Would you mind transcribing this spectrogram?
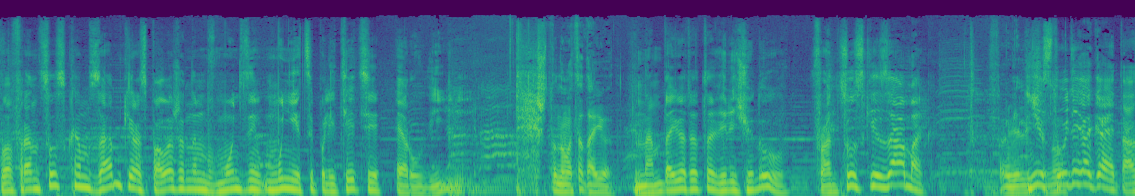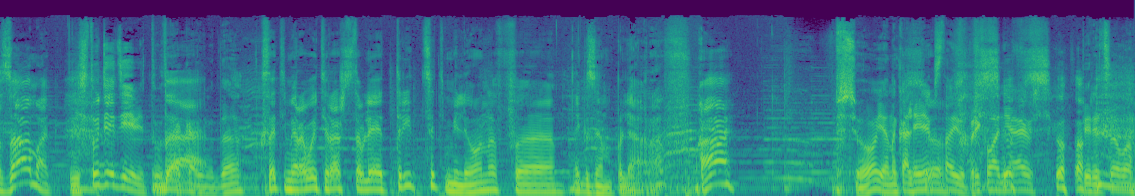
во французском замке, расположенном в муни- муниципалитете Эрувиль. Что нам это дает? Нам дает это величину. Французский замок. Не Величину. студия какая-то, а замок. Не студия 9 тут Да. какая-нибудь, да? Кстати, мировой тираж составляет 30 миллионов э, экземпляров. А? Все, я на коленях Всё. стою, преклоняюсь Всё, всё. перед целым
